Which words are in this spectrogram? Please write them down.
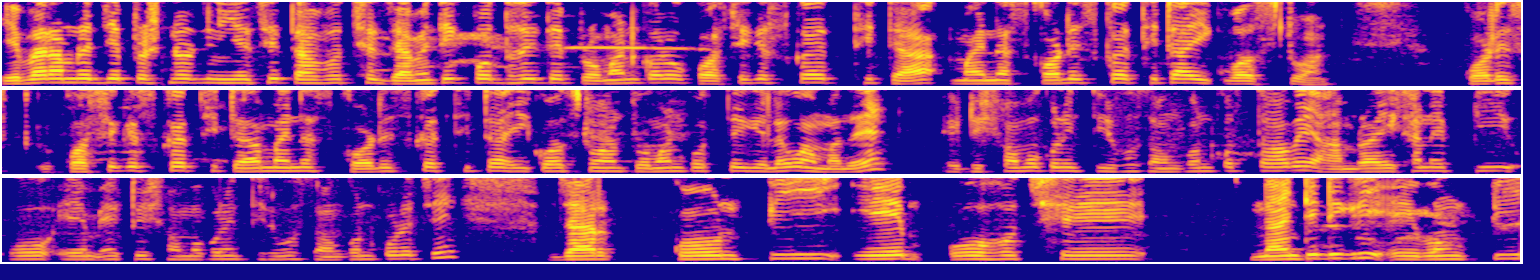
এবার আমরা যে প্রশ্নটি নিয়েছি তা হচ্ছে জ্যামিতিক পদ্ধতিতে প্রমাণ করো cosec square theta minus cot square theta equals to one cosec square theta minus cot square theta equals to one প্রমাণ করতে গেলেও আমাদের একটি সমকোণী ত্রিভুজ অঙ্কন করতে হবে। আমরা এখানে পি ও এম একটি সমকোণী ত্রিভুজ অঙ্কন করেছি, যার কোণ পি এম ও হচ্ছে নাইনটি ডিগ্রি এবং পি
